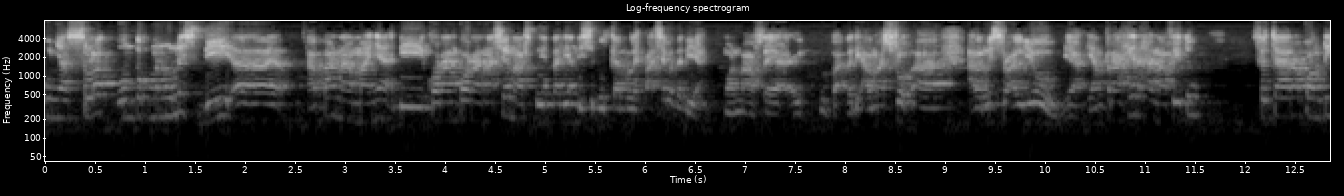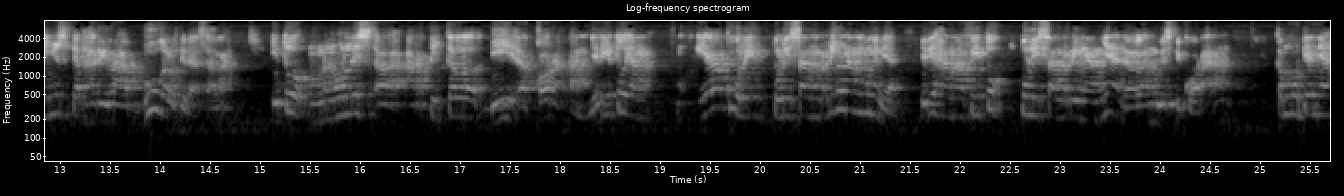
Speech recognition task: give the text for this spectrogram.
punya slot untuk menulis di uh, apa namanya di koran-koran nasional seperti yang tadi yang disebutkan oleh Pak siapa tadi ya? Mohon maaf saya lupa. Tadi Al Masru uh, Al Misra Al Yum ya. Yang terakhir Hanafi itu secara kontinu setiap hari Rabu kalau tidak salah itu menulis uh, artikel di uh, koran. Jadi itu yang ya tulisan ringan mungkin ya. Jadi Hanafi itu tulisan ringannya adalah nulis di koran. Kemudian yang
